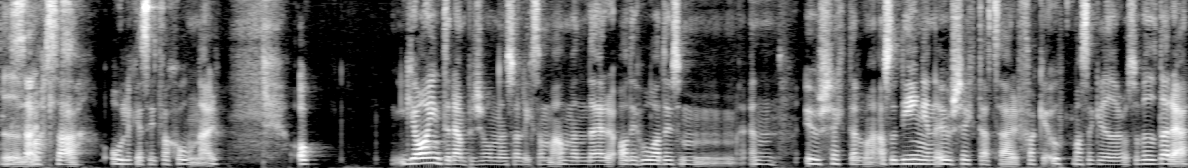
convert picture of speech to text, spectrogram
i Exakt. massa olika situationer. Och jag är inte den personen som liksom använder ADHD som en ursäkt. Eller vad, alltså det är ingen ursäkt att så här fucka upp massa grejer och så vidare.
